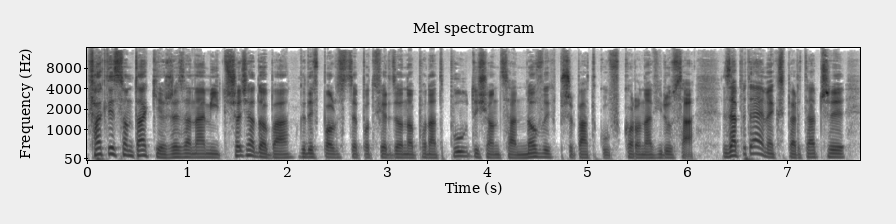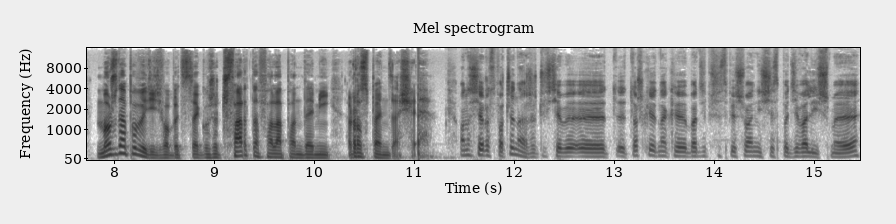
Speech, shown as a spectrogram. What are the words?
Fakty są takie, że za nami trzecia doba, gdy w Polsce potwierdzono ponad pół tysiąca nowych przypadków koronawirusa. Zapytałem eksperta, czy można powiedzieć wobec tego, że czwarta fala pandemii rozpędza się. Ona się rozpoczyna rzeczywiście e, troszkę jednak bardziej przyspieszyła niż się spodziewaliśmy.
